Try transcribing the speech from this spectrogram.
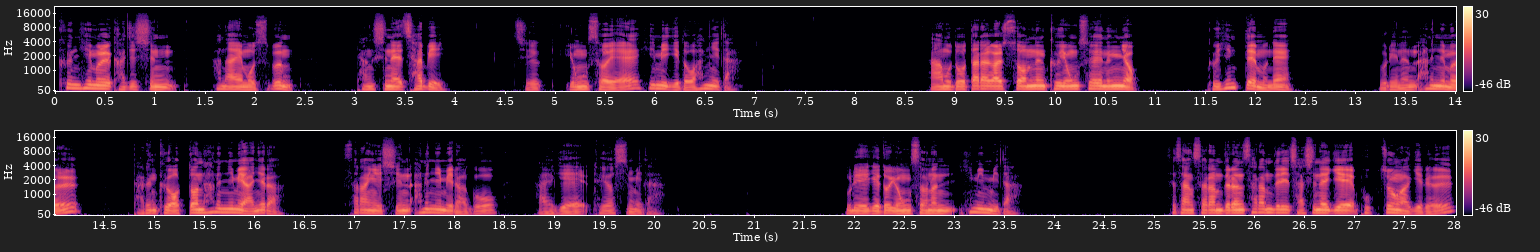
큰 힘을 가지신 하나의 모습은 당신의 자비, 즉 용서의 힘이기도 합니다. 아무도 따라갈 수 없는 그 용서의 능력, 그 힘 때문에 우리는 하느님을 다른 그 어떤 하느님이 아니라 사랑이신 하느님이라고 알게 되었습니다. 우리에게도 용서는 힘입니다. 세상 사람들은 사람들이 자신에게 복종하기를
